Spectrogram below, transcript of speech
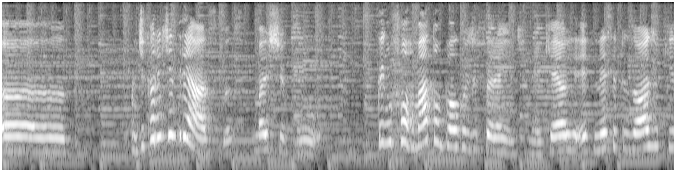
Ah, diferente entre aspas, mas tipo. Tem um formato um pouco diferente, né? Que é nesse episódio que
